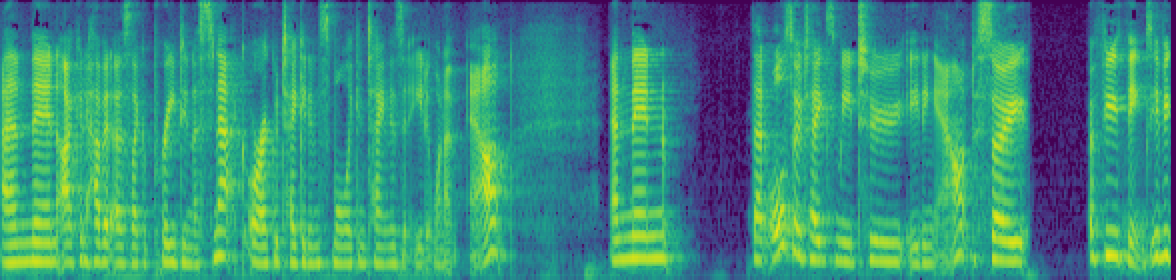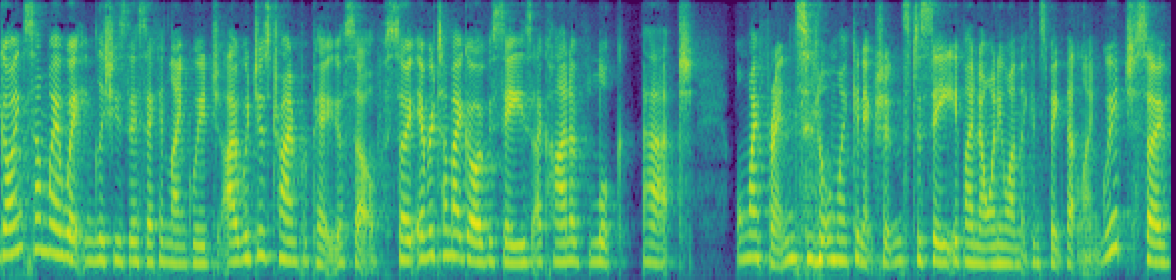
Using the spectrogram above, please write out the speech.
And then I could have it as like a pre dinner snack, or I could take it in smaller containers and eat it when I'm out. And then that also takes me to eating out. So a few things. If you're going somewhere where English is their second language, I would just try and prepare yourself. So every time I go overseas, I kind of look at all my friends and all my connections to see if I know anyone that can speak that language. So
